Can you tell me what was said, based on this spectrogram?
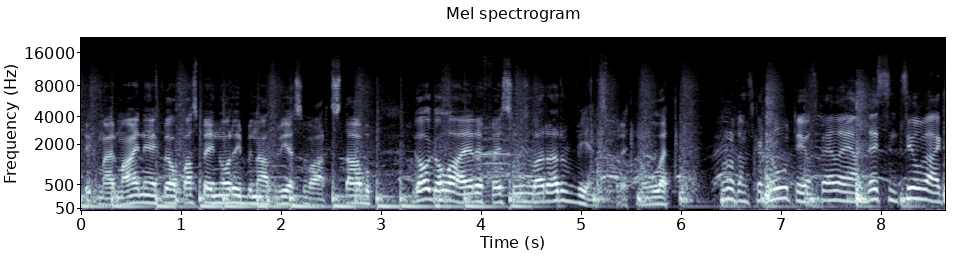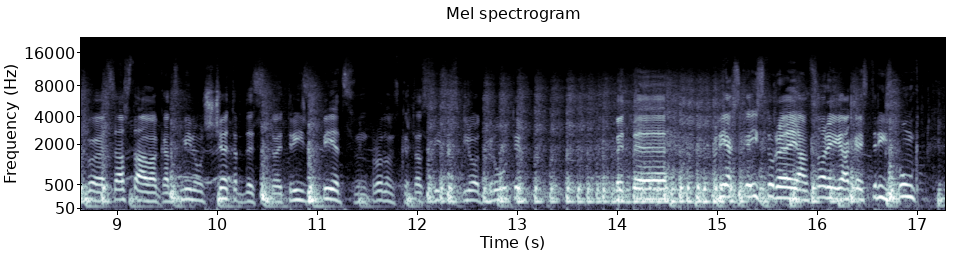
tikmēr mainieki vēl paspēja noribināt viesu vārtu stabu. Gal galā RFS uzvar ar 1 pret 0. Protams, ka grūti, jo spēlējām desmit cilvēku sastāvā kāds minūtes 40 vai 35. Un, protams, ka tas fiziski ļoti grūti ir. Bet eh, prieks, ka izturējām svarīgākais trīs punkti.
